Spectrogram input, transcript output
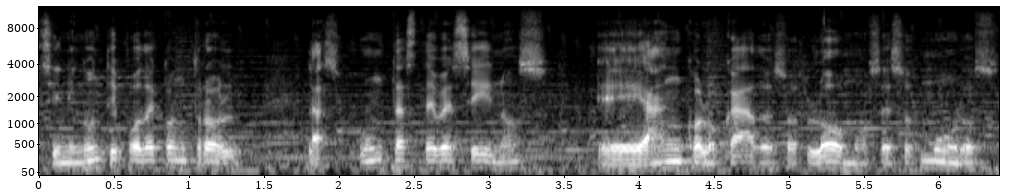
sin ningún tipo de control. Las juntas de vecinos eh, han colocado esos lomos, esos muros,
